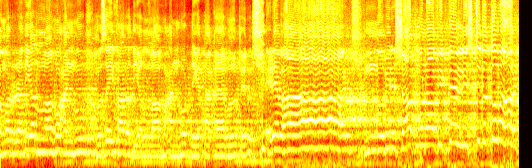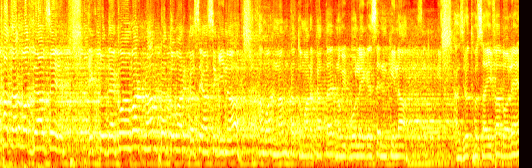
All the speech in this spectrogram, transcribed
অমর রাদি আল্লাহ আনহু হুজাইফা রাদি আল্লাহ আনহুর দিকে তাকায় বলতেন, এরে ভাই, নবীর সব মুনাফিকদের লিস্টি তো তোমার খাতার মধ্যে আছে। একটু দেখো আমার নামটা তোমার কাছে আছে কিনা। আমার নামটা তোমার খাতায় নবী বলে গেছেন কিনা? হজরত হোসাইফা বলেন,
